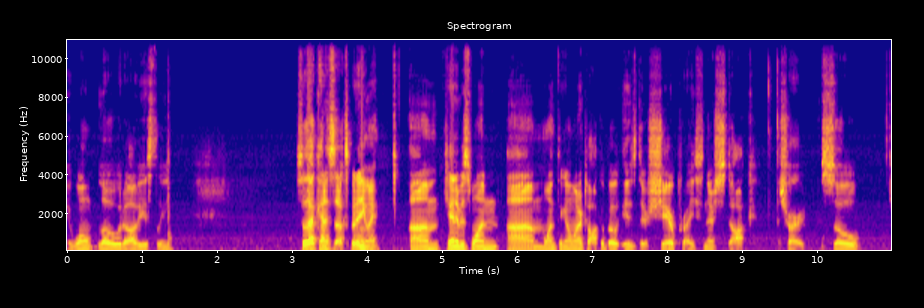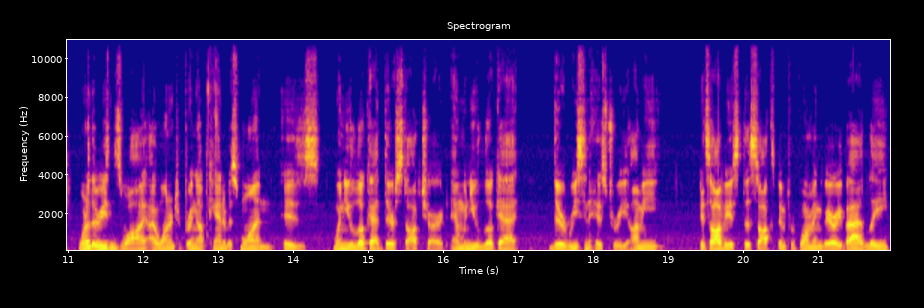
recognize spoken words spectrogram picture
it won't load, obviously. So that kind of sucks. But anyway, um, Cannabis One, um, one thing I want to talk about is their share price and their stock chart. So one of the reasons why I wanted to bring up Cannabis One is when you look at their stock chart and when you look at their recent history, I mean, it's obvious the stock's been performing very badly,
